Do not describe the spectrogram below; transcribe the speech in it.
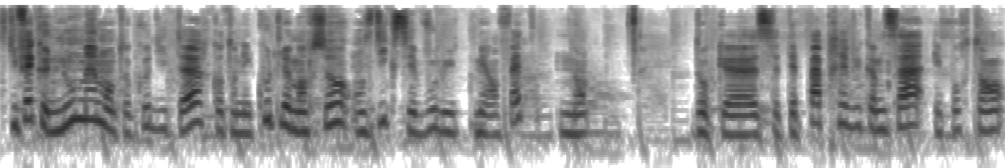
Ce qui fait que nous-mêmes en tant qu'auditeurs, quand on écoute le morceau, on se dit que c'est voulu, mais en fait non. Donc euh, c'était pas prévu comme ça et pourtant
